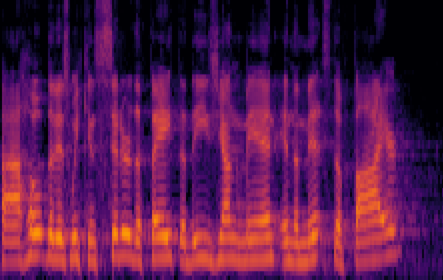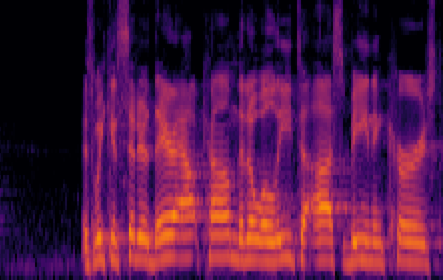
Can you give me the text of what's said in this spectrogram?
I hope that as we consider the faith of these young men in the midst of fire, as we consider their outcome, that it will lead to us being encouraged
